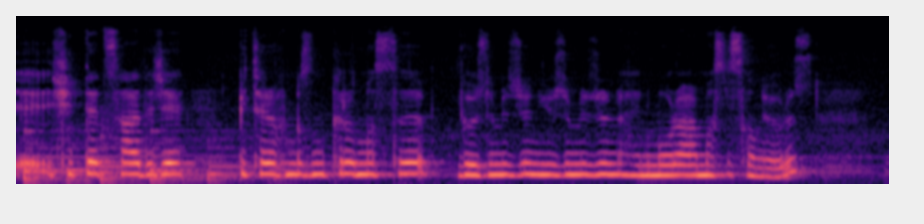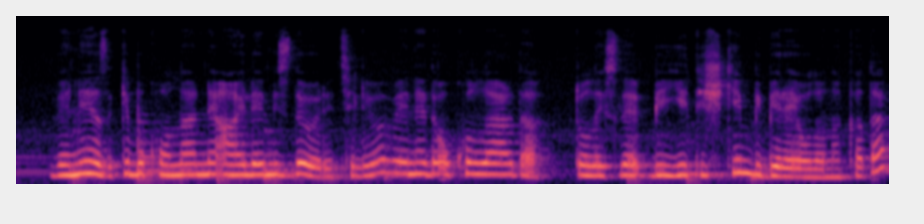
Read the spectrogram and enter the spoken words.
E, şiddet sadece bir tarafımızın kırılması, gözümüzün, yüzümüzün hani morarması sanıyoruz. Ve ne yazık ki bu konular ne ailemizde öğretiliyor ve ne de okullarda. Dolayısıyla bir yetişkin bir birey olana kadar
